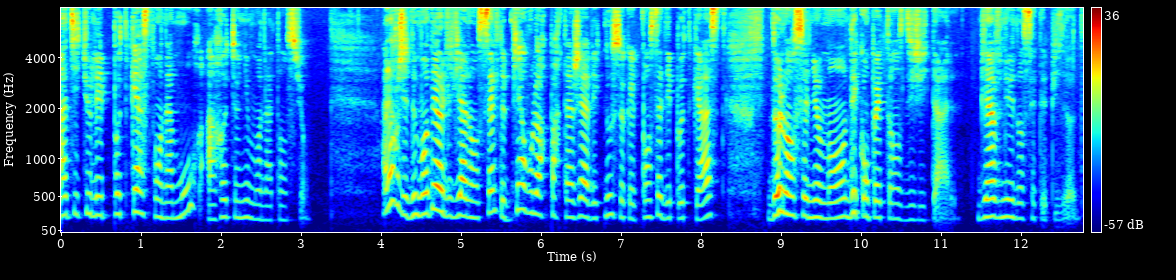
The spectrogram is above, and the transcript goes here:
intitulé Podcast Mon amour a retenu mon attention. Alors j'ai demandé à Olivia Lancel de bien vouloir partager avec nous ce qu'elle pensait des podcasts, de l'enseignement, des compétences digitales. Bienvenue dans cet épisode.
